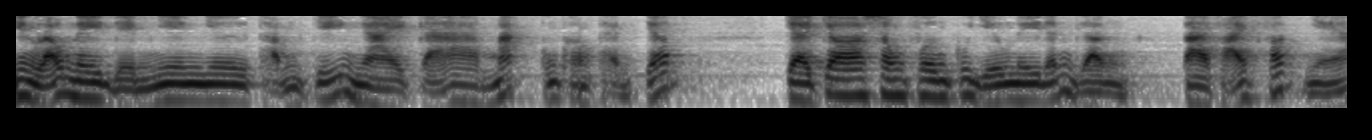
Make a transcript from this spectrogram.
Nhưng lão Ni điềm nhiên như thậm chí ngay cả mắt cũng không thèm chớp Chờ cho song phương của Diệu Ni đến gần, tay phải phất nhẹ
